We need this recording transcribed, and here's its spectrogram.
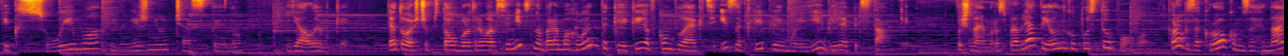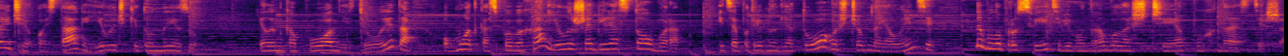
фіксуємо нижню частину ялинки. Для того, щоб стовбур тримався міцно, беремо гвинтики, які є в комплекті, і закріплюємо її біля підставки. Починаємо розправляти ялинку поступово, крок за кроком загинаючи ось так гілочки донизу. Ялинка повністю лита, обмотка з ПВХ є лише біля стовбура. І це потрібно для того, щоб на ялинці не було просвітів і вона була ще пухнастіша.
